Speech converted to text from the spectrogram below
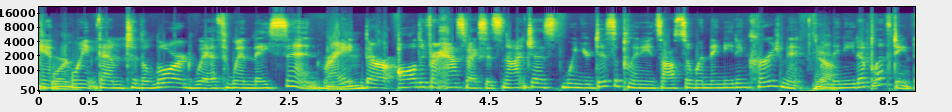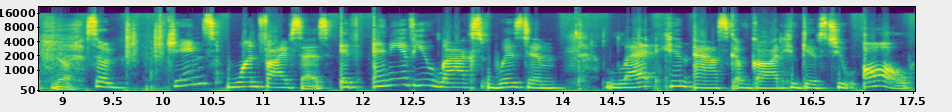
and point them to the Lord with when they sin, right? Mm-hmm. There are all different aspects. It's not just when you're disciplining, it's also when they need encouragement, Yeah. when they need uplifting. Yeah. So James 1 5 says, If any of you lacks wisdom, let him ask of God who gives to all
